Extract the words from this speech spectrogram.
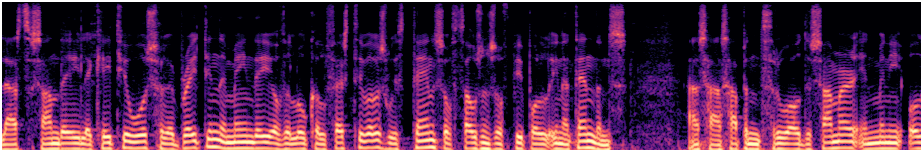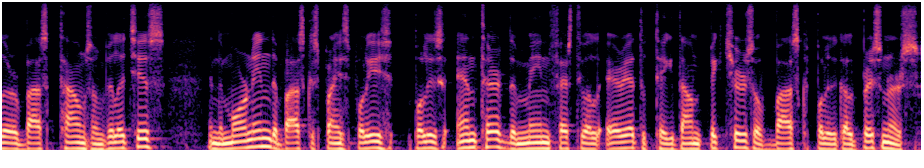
Last Sunday, Lekeitio was celebrating the main day of the local festivals with tens of thousands of people in attendance. As has happened throughout the summer in many other Basque towns and villages, in the morning, the Basque Spanish police, police entered the main festival area to take down pictures of Basque political prisoners.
